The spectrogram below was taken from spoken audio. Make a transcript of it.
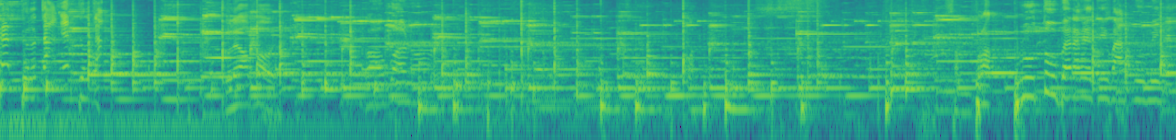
Ket dilecak. Boleh? Apa barang diwar kuminge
